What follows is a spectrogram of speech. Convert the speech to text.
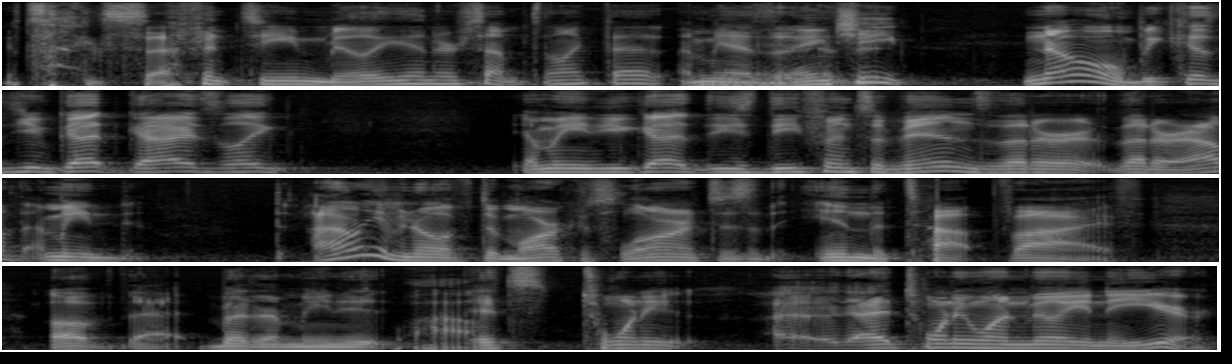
It's like 17 million or something like that. I mean, as it a, ain't as a- cheap. no, because you've got guys like, I mean, you got these defensive ends that are that are out. I mean, I don't even know if Demarcus Lawrence is in the top five of that, but I mean, it, it's 20 uh, at 21 million a year.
